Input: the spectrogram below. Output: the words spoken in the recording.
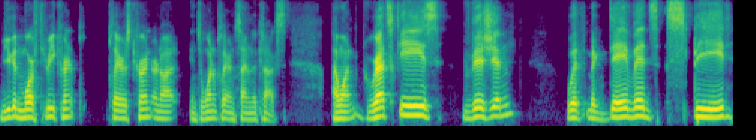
If you could morph three current players, current or not, into one player and sign the Canucks. I want Gretzky's vision with McDavid's speed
